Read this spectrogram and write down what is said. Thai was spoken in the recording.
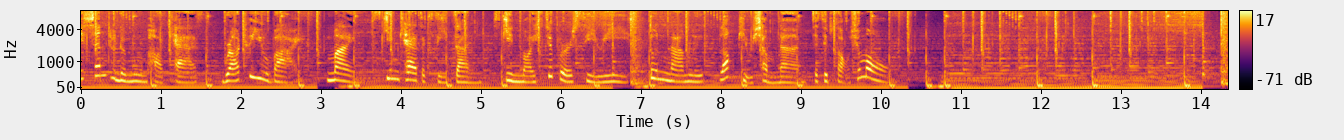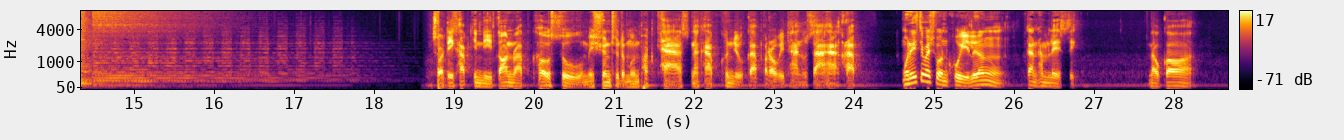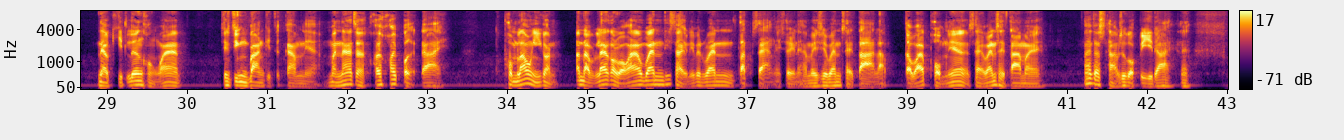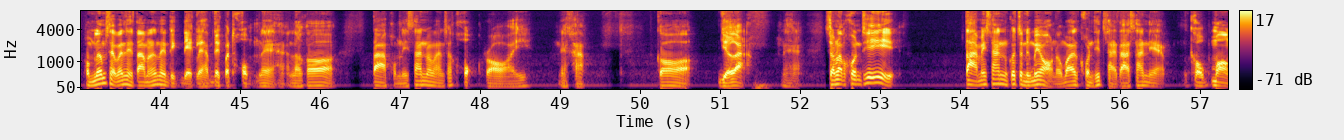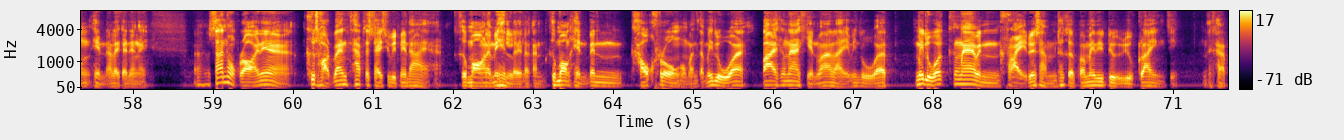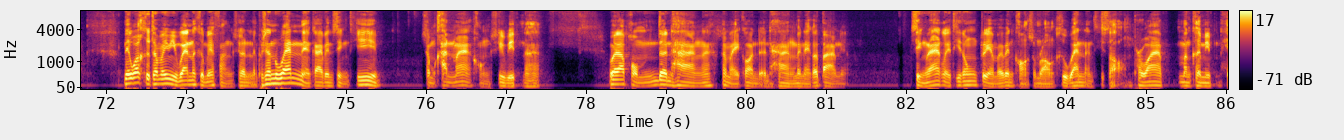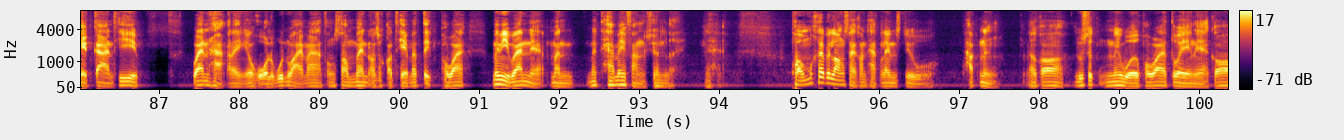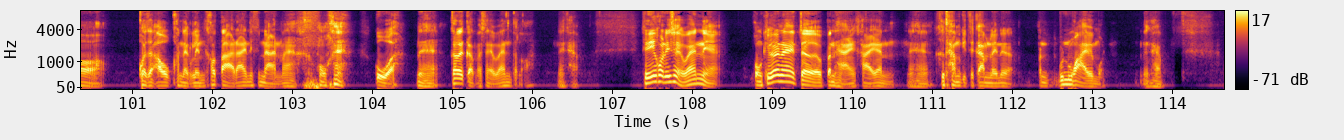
Mission to the Moon Podcast brought to you by ใหม่ skincare จากศรีจันทร์ Skin Moist Super Series ตุนน้ำลึกล็อกผิวฉ่ำนาน 72 ชั่วโมง สวัสดีครับ ยินดีต้อนรับเข้าสู่ Mission to the Moon Podcast นะครับ คุณอยู่กับรวิศ หาญอุตสาหะครับ วันนี้จะมาชวนคุยเรื่องการทำเลสิกแล้วก็ แนวคิดเรื่องของว่าจริง ๆ บางกิจกรรมเนี่ย มันน่าจะค่อยๆเปิดได้ ผมเล่าอย่างนี้ก่อน อันดับแรกก่อนบอกว่าแว่นที่ใส่นี่เป็นแว่นตัดแสงเฉยๆนะฮะไม่ใช่แว่นสายตาแล้วแต่ว่าผมเนี่ยใส่แว่นสายตามาน่าจะสามสิบกว่าปีได้นะผมเริ่มใส่แว่นสายตามาตั้งแต่เด็กๆเลยครับ เด็กประถมเลยฮะแล้วก็ตาผมนี่สั้นประมาณสักหกร้อยนะครับ ก็เยอะอะนะฮะสำหรับคนที่ตาไม่สั้นก็จะนึกไม่ออกนะว่าคนที่สายตาสั้นเนี่ยเขามองเห็นอะไรกันยังไง สั้นหกร้อยเนี่ยคือถอดแว่นแทบจะใช้ชีวิตไม่ได้ฮะคือมองอะไรไม่เห็นเลยแล้วกัน คือมองเห็นเป็นเขาโครงของมัน แต่ไม่รู้ว่าป้ายข้างหน้าเขียนว่าอะไร ไม่รู้ว่า ไม่รู้ว่าข้างหน้าเป็นใครด้วยซ้ำถ้าเกิดว่าไม่ได้ดูอยู่ใกล้จริงๆนะครับเรียกว่าคือถ้าไม่มีแว่นก็คือไม่ฟังก์ชันเลยเพราะฉะนั้นแว่นเนี่ยกลายเป็นสิ่งที่สำคัญมากของชีวิตนะฮะเวลาผมเดินทางนะสมัยก่อนเดินทางไปไหนก็ตามเนี่ย สิ่งแรกเลยที่ต้องเตรียมไว้เป็นของสำรองคือแว่นอันที่สองเพราะว่ามันเคยมีเหตุการณ์ที่ แว่นหักอะไรเงี้ยโหแล้ววุ่นวายมาก ต้องซ่อมแว่นเอาสกอตเทปมาติด เพราะว่าไม่มีแว่นเนี่ย มันไม่แทบไม่ฟังก์ชันเลยนะฮะผมเคยไปลองใส่คอนแทคเลนส์อยู่พักหนึ่ง แล้วก็รู้สึกไม่ work เพราะว่าตัวเองเนี่ยก็กว่าจะเอาคอนแทคเลนส์เข้าตาได้นี่คือนานมากเพราะว่ากลัวนะฮะก็เลยกลับมาใส่แว่นตลอดนะครับ ทีนี้คนที่ใส่แว่นเนี่ย ผมคิดว่าน่าจะเจอปัญหาคล้ายกันนะฮะคือทำกิจกรรมอะไรเนี่ยมันวุ่นวายไปหมดนะครับ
